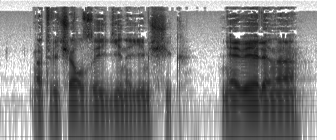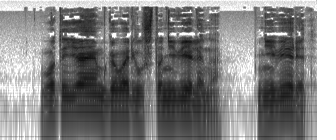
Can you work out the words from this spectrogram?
— отвечал за Эгина ямщик. «Не велено». «Вот и я им говорил, что не велено. Не верит».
